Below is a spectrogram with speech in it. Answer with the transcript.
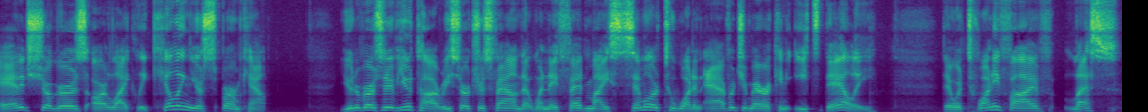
Added sugars are likely killing your sperm count. University of Utah researchers found that when they fed mice similar to what an average American eats daily, there were 25 less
